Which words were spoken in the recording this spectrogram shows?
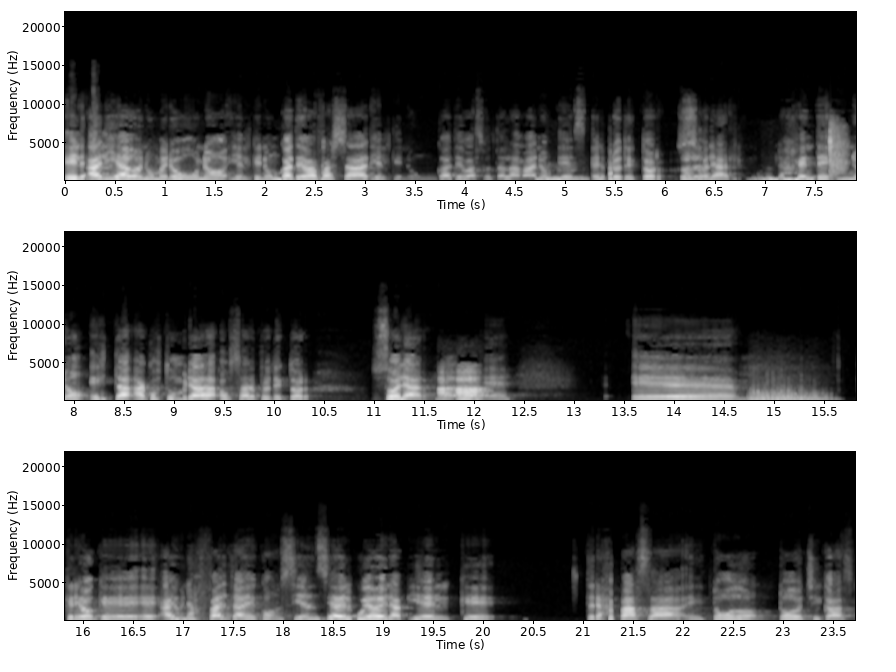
el aliado número uno y el que nunca te va a fallar y el que nunca te va a soltar la mano es el protector Solar. solar. La gente no está acostumbrada a usar protector solar. Ajá. ¿eh? Eh, creo que eh, hay una falta de conciencia del cuidado de la piel que traspasa eh, todo, todo, chicas.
